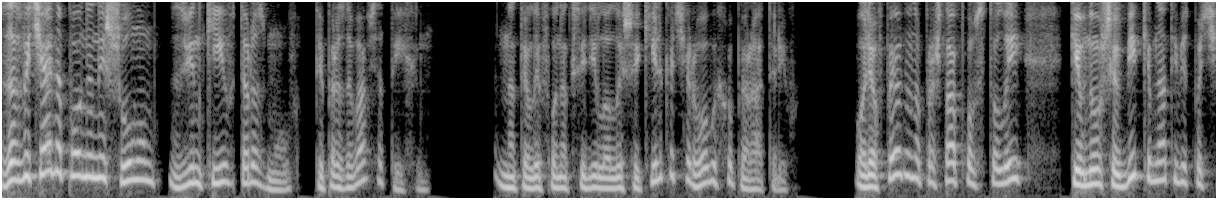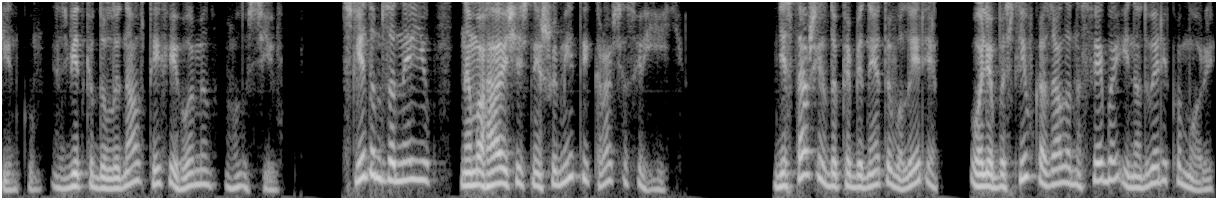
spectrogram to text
Зазвичай наповнений шумом дзвінків та розмов, тепер здавався тихим. На телефонах сиділо лише кілька чергових операторів. Оля впевнено пройшла повз столи, кивнувши в бік кімнати відпочинку, звідки долинав тихий гомін голосів. Слідом за нею, намагаючись не шуміти, крався Сергій. Діставшись до кабінету Валерія, Оля без слів казала на себе і на двері комори,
